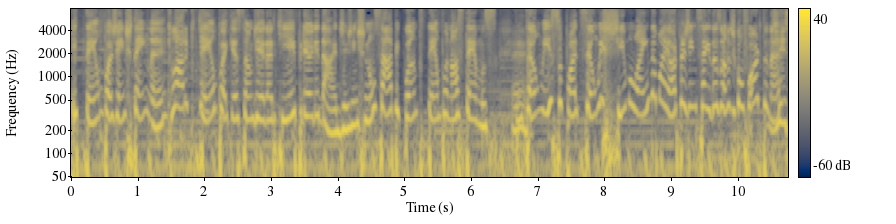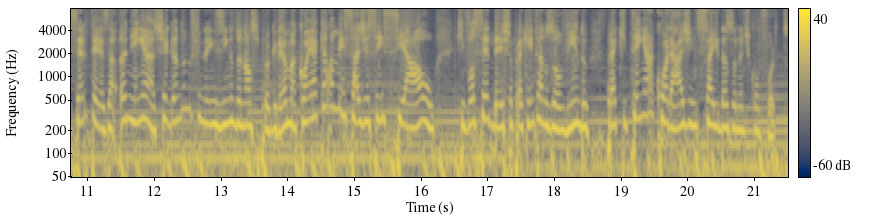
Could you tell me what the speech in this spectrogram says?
E tempo a gente tem, né? Claro que tem. Tempo é questão de hierarquia e prioridade. A gente não sabe quanto tempo nós temos. É. Então isso pode ser um estímulo ainda maior pra gente sair da zona de conforto, né? De certeza. Aninha, chegando no finalzinho do nosso programa, qual é aquela mensagem essencial que você deixa pra quem tá nos ouvindo para que tenha a coragem de sair da zona de conforto?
